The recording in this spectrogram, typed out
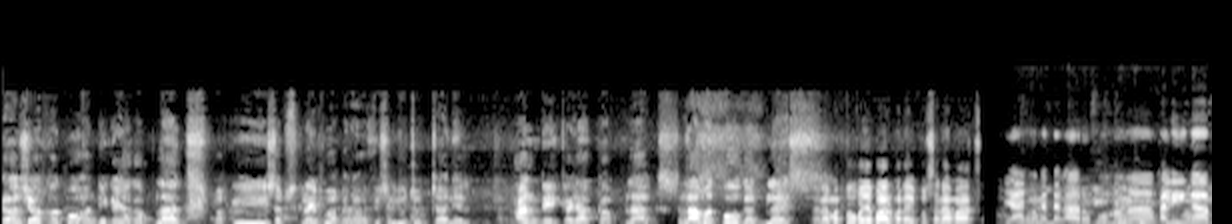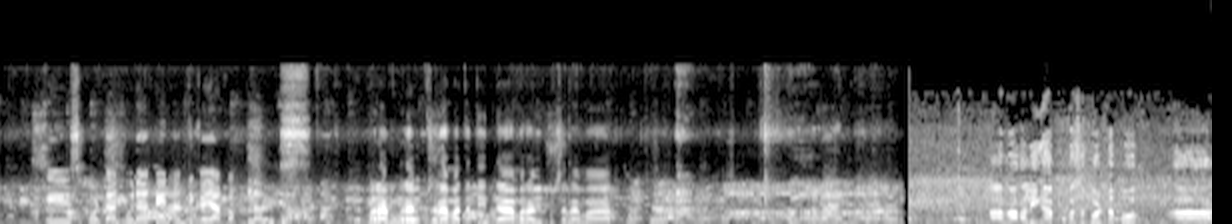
Yan, shout out po Andy Kayakap Vlogs. Paki-subscribe po ang kanyang official YouTube channel, Andy Kayakap Vlogs. Salamat po, God bless. Salamat po Kuya Bal, marami po salamat. Yan, magandang araw po mga kalingap. Pakisuportahan po natin Andy Kayakap Vlogs. Yan, Maraming maraming po salamat Atid na, maraming po salamat. Yan po. Ah, mga kalingap, pasuporta po. Ah,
